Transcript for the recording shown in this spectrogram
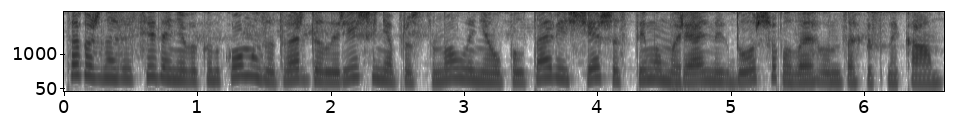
Також на засіданні виконкому затвердили рішення про встановлення у Полтаві ще шести меморіальних дошок полеглим захисникам.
